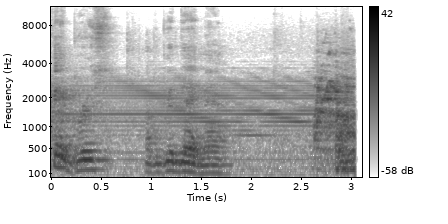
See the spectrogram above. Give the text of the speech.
Okay, Bruce. Have a good day, man.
